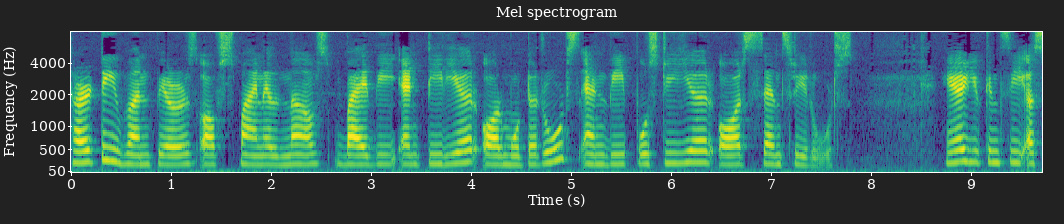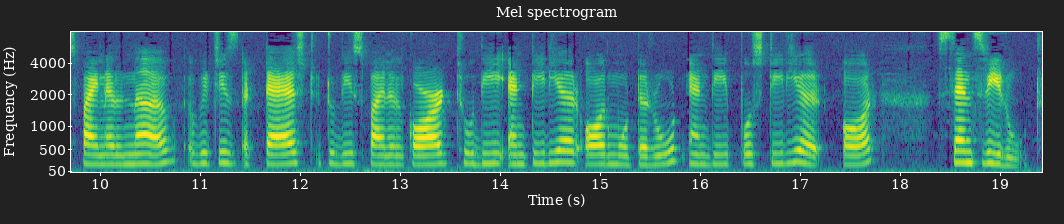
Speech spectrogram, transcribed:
31 pairs of spinal nerves by the anterior or motor roots and the posterior or sensory roots. Here you can see a spinal nerve which is attached to the spinal cord through the anterior or motor root and the posterior or sensory root.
